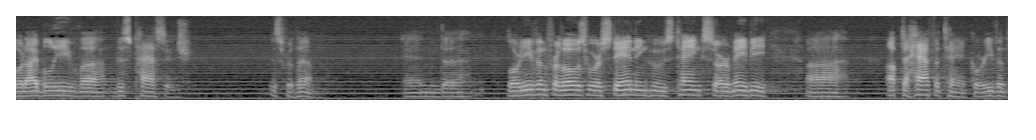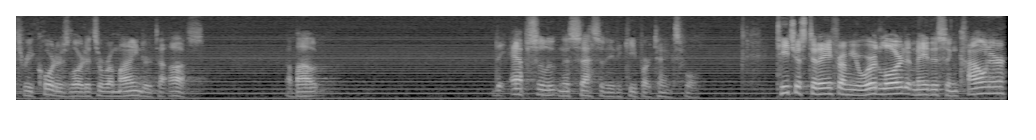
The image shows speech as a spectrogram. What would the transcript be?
Lord, I believe uh, this passage is for them. And uh, Lord, even for those who are standing whose tanks are maybe uh, up to half a tank or even three quarters, Lord, it's a reminder to us about the absolute necessity to keep our tanks full. Teach us today from your word, Lord. May this encounter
